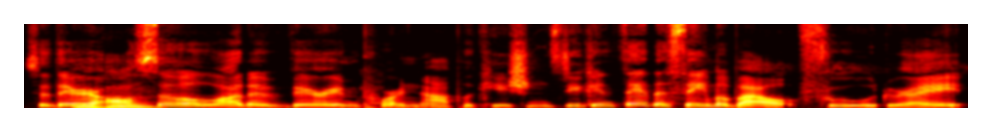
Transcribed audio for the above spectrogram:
So there are Mhm. also a lot of very important applications. You can say the same about food, right?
